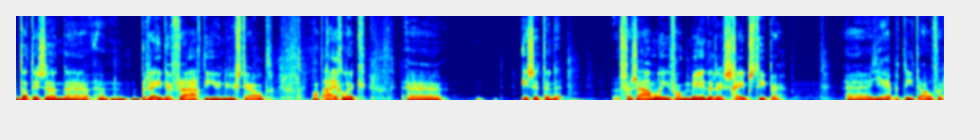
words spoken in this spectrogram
dat is een, uh, een, brede vraag die u nu stelt. Want eigenlijk uh, is het een verzameling van meerdere scheepstypen. je hebt het niet over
